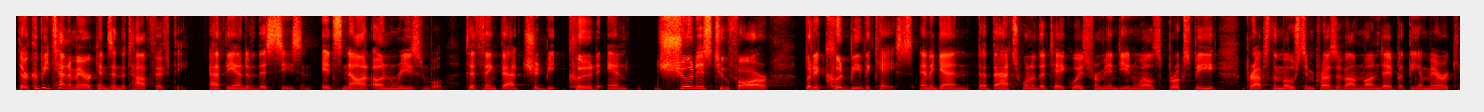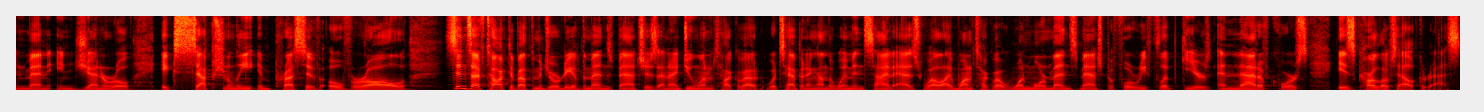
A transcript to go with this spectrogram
There could be 10 Americans in the top 50 at the end of this season. It's not unreasonable to think that should be could and should is too far, but it could be the case. And again, that that's one of the takeaways from Indian Wells. Brooksby, perhaps the most impressive on Monday, but the American men in general, exceptionally impressive overall. Since I've talked about the majority of the men's matches, and I do want to talk about what's happening on the women's side as well, I want to talk about one more men's match before we flip gears, and that, of course, is Carlos Alcaraz.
